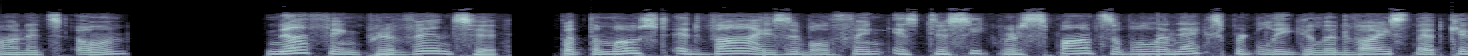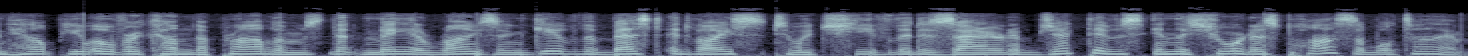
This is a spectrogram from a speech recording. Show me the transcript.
on its own? Nothing prevents it, but the most advisable thing is to seek responsible and expert legal advice that can help you overcome the problems that may arise and give the best advice to achieve the desired objectives in the shortest possible time.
